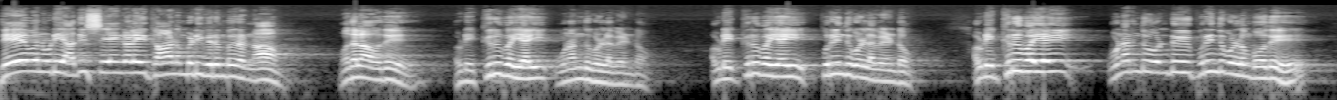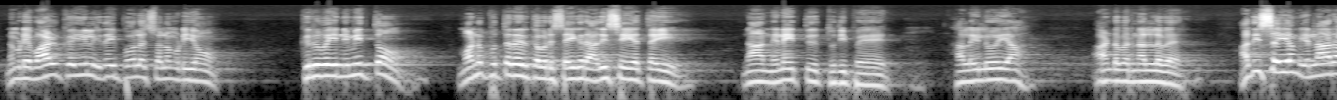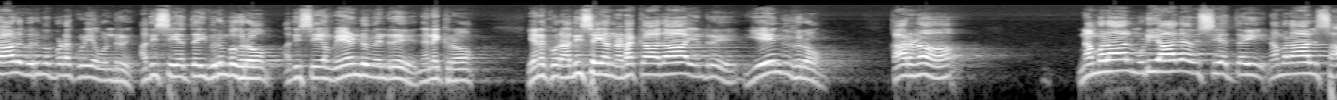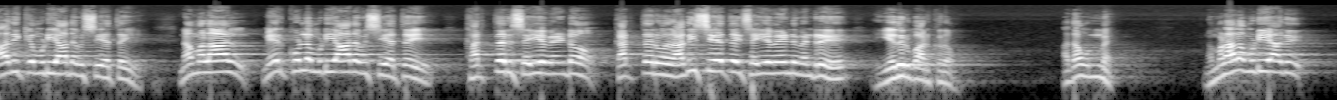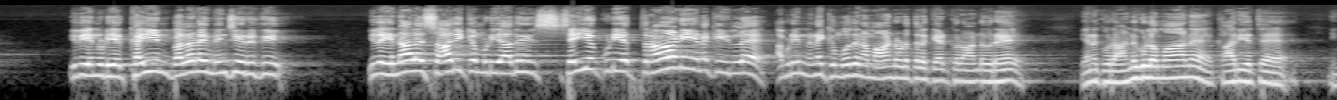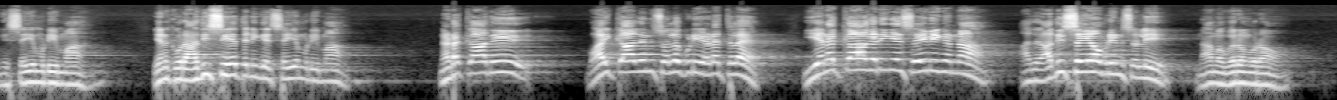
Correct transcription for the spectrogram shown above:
தேவனுடைய அதிசயங்களை காணும்படி விரும்புகிற நாம் முதலாவது அவருடைய கிருபையை உணர்ந்து கொள்ள வேண்டும். அவருடைய கிருபையை புரிந்து கொள்ள வேண்டும். அவருடைய கிருபையை உணர்ந்து கொண்டு புரிந்து கொள்ளும் போது நம்முடைய வாழ்க்கையில் இதை போல சொல்ல முடியும். கிருவை நிமித்தம் மனுப்புத்திரருக்கு அவர் செய்கிற அதிசயத்தை நான் நினைத்து துதிப்பேன். ஹalleluya. ஆண்டவர் நல்லவர். அதிசயம் எல்லாராலும் விரும்பப்படக்கூடிய ஒன்று. அதிசயத்தை விரும்புகிறோம். அதிசயம் வேண்டும் என்று நினைக்கிறோம். எனக்கு ஒரு அதிசயம் நடக்காதா என்று ஏங்குகிறோம். காரணம் நம்மளால் முடியாத விஷயத்தை நம்மளால் சாதிக்க முடியாத விஷயத்தை நம்மளால் மேற்கொள்ள முடியாத விஷயத்தை கர்த்தர் செய்ய வேண்டும். கர்த்தர் ஒரு அதிசயத்தை செய்ய வேண்டும் என்று எதிர்பார்க்கிறோம். அதான் உண்மை. நம்மளால முடியாது. இது என்னுடைய கையின் பலனை மிஞ்சி இருக்கு. இதை என்னால் சாதிக்க முடியாது செய்யக்கூடிய திராணி எனக்கு இல்லை அப்படின்னு நினைக்கும் போது நம்ம ஆண்டவடத்தில் கேட்கிறோம் ஆண்டவரே எனக்கு ஒரு அனுகூலமான காரியத்தை நீங்கள் செய்ய முடியுமா? எனக்கு ஒரு அதிசயத்தை நீங்கள் செய்ய முடியுமா? நடக்காது வாய்க்காதுன்னு சொல்லக்கூடிய இடத்துல எனக்காக நீங்கள் செய்வீங்கன்னா அது அதிசயம் அப்படின்னு சொல்லி நாம் விரும்புகிறோம்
